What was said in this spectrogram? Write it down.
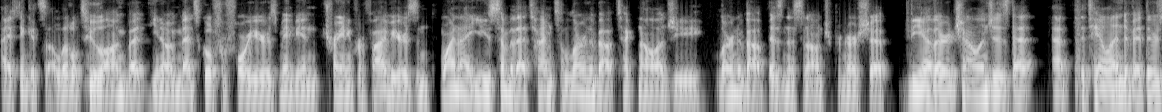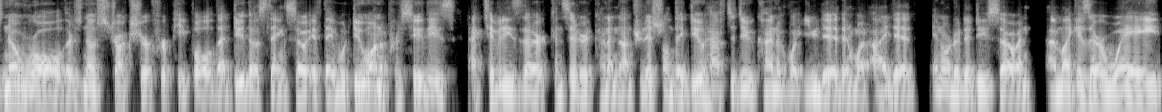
I think it's a little too long, but you know, in med school for four years, maybe in training for five years. And why not use some of that time to learn about technology, learn about business and entrepreneurship? The other challenge is that at the tail end of it, there's no role, there's no structure for people that do those things. So if they do want to pursue these activities that are considered kind of non-traditional, they do have to do kind of what you did and what I did in order to do so. And I'm like, is there a way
